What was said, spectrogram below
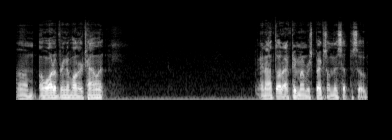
um, a lot of Ring of Honor talent. And I thought I'd pay my respects on this episode.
